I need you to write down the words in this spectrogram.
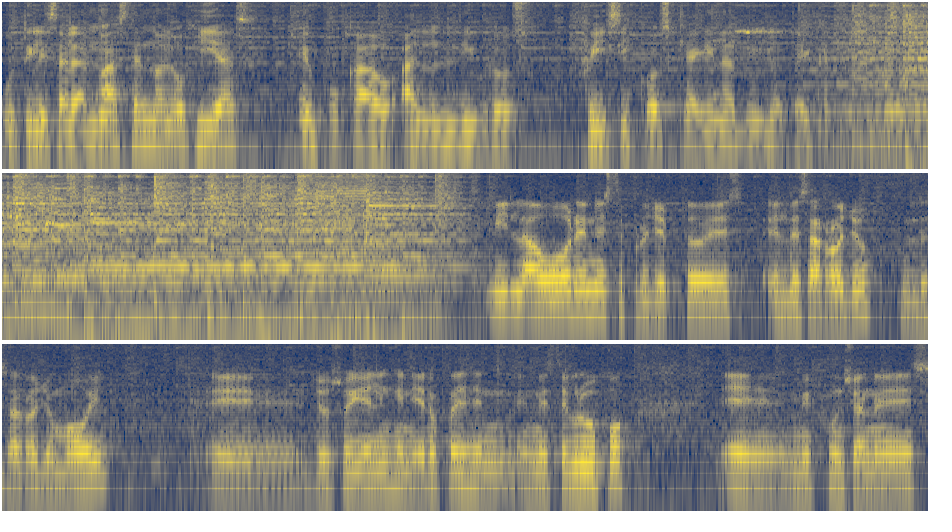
utilizar las nuevas tecnologías enfocado a los libros físicos que hay en las bibliotecas. Mi labor en este proyecto es el desarrollo, el desarrollo móvil. Eh, yo soy el ingeniero pues, en, este grupo. Eh, mi función es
